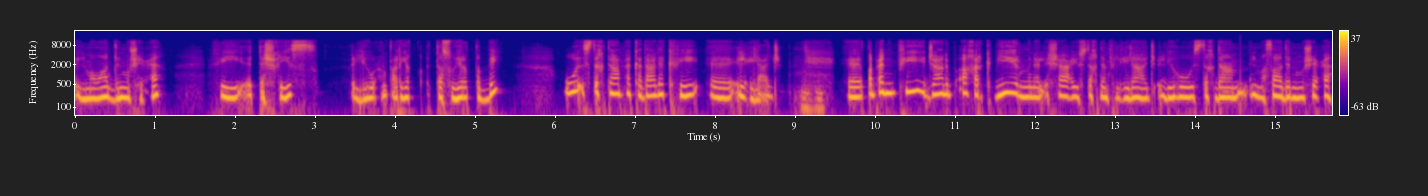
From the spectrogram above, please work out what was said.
المواد المشعة في التشخيص اللي هو عن طريق التصوير الطبي واستخدامها كذلك في آه، العلاج. آه، طبعا في جانب آخر كبير من الإشعاع يستخدم في العلاج اللي هو استخدام المصادر المشعة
